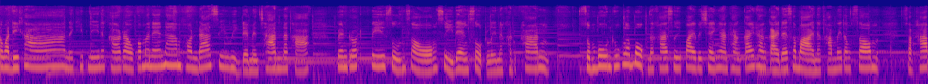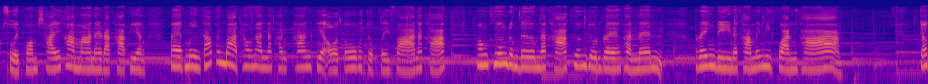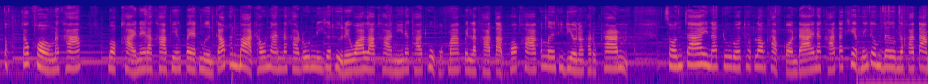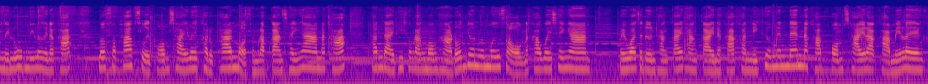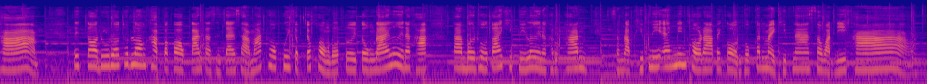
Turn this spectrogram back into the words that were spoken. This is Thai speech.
สวัสดีค่ะ ในคลิปนี้นะคะ เราก็มาแนะนำ Honda Civic Dimension นะคะ เป็นรถปี 02 สีแดงสดเลยนะคะทุกท่าน สมบูรณ์ทุกระบบนะคะ ซื้อไปไปใช้งานทางใกล้ทางไกลได้สบายนะคะ ไม่ต้องซ่อม สภาพสวยพร้อมใช้ค่ะ มาในราคาเพียง 89,000 บาทเท่านั้นนะคะ ทุกท่าน เกียร์ออโต้กระจกไฟฟ้านะคะ ห้องเครื่องเดิมๆนะคะ เครื่องยนต์แรงค่ะแน่น เร่งดีนะคะ ไม่มีควันค่ะ เจ้าเจ้าของนะคะ บอกขายในราคาเพียง 89,000 บาทเท่านั้นนะคะ รุ่นนี้ก็ถือได้ว่าราคานี้นะคะ ถูกมากๆเป็นราคาตัดพ่อค้ากันเลยทีเดียวนะคะ ทุกท่าน สนใจนัดดูรถทดลองขับก่อนได้นะคะ ตะเข็บนี้เดิมๆนะคะ ตามในรูปนี้เลยนะคะรถสภาพสวยพร้อมใช้เลยค่ะทุกท่านเหมาะสำหรับการใช้งานนะคะ ท่านใดที่กำลังมองหารถยนต์มือสองนะคะ ไว้ใช้งานไม่ว่าจะเดินทางใกล้ทางไกลนะคะ คันนี้เครื่องแน่น ๆ นะคะ พร้อมใช้ราคาไม่แรงค่ะ ติดต่อดูรถทดลองขับประกอบการตัดสินใจสามารถโทรคุยกับเจ้าของรถโดยตรงได้เลยนะคะ ตามเบอร์โทรใต้คลิปนี้เลยนะคะทุกท่านสำหรับคลิปนี้แอดมินขอลาไปก่อนพบกันใหม่คลิปหน้า สวัสดีค่ะ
